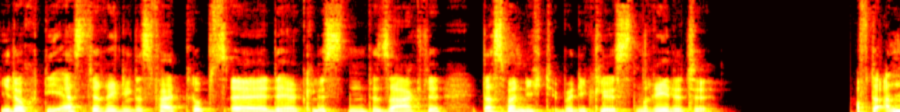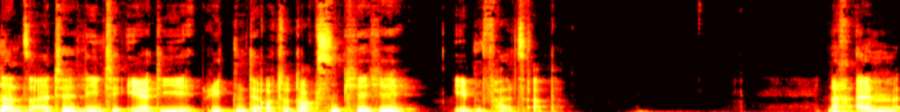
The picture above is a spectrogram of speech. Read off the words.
Jedoch die erste Regel des Fightclubs, äh, der Klisten besagte, dass man nicht über die Klösten redete. Auf der anderen Seite lehnte er die Riten der orthodoxen Kirche ebenfalls ab. Nach einem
